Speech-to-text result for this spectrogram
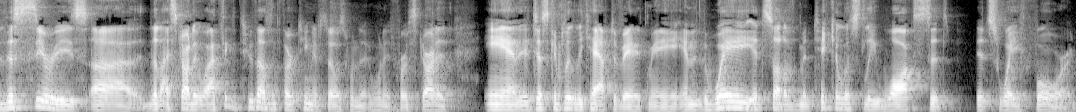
this series uh, that I started. Well, I think 2013 or so is when it, when it first started, and it just completely captivated me. And the way it sort of meticulously walks it, its way forward,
